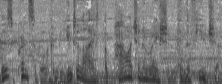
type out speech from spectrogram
This principle can be utilized for power generation in the future.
